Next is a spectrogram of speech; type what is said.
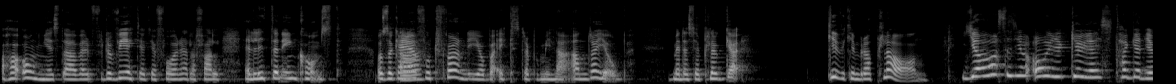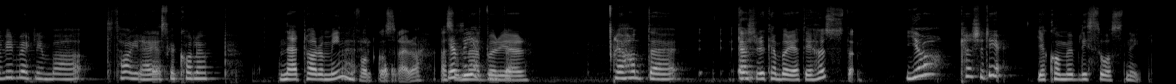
ha ångest över, för då vet jag att jag får i alla fall en liten inkomst. Och så kan Ja. jag fortfarande jobba extra på mina andra jobb medan jag pluggar. Gud, vilken bra plan. Ja, så jag, oj gud jag är så taggad. Jag vill verkligen bara ta tag i det här. Jag ska kolla upp. När tar de in folk och sådär då? Alltså, Jag vet när inte. börjar... Jag har inte... Kanske du kan börja till hösten? Ja, kanske det. Jag kommer bli så snygg.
